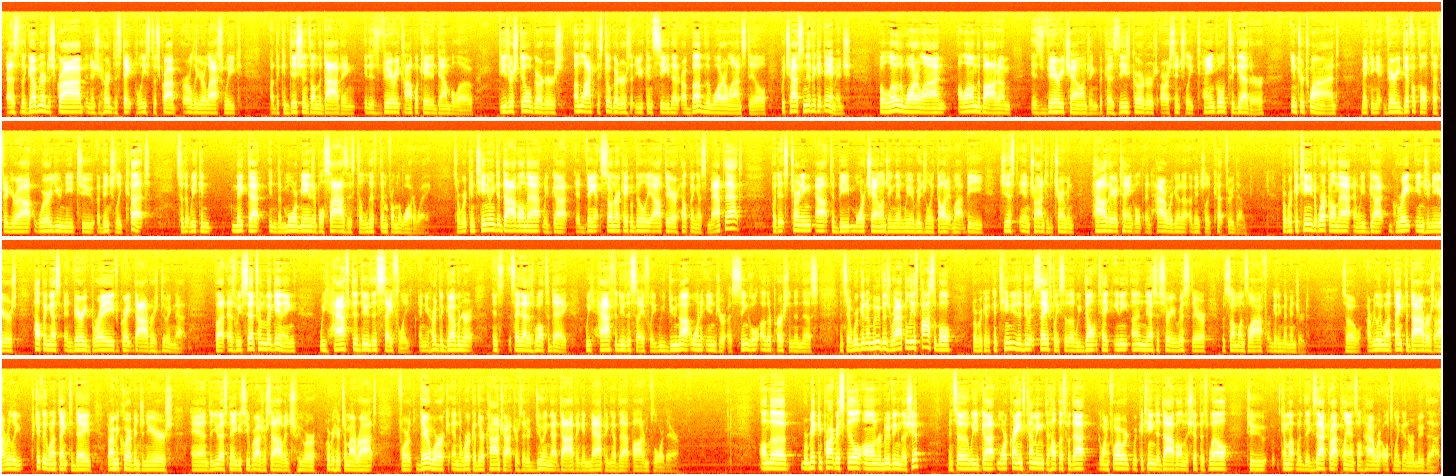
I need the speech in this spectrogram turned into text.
As the governor described, and as you heard the state police describe earlier last week, uh, the conditions on the diving, it is very complicated down below. These are still girders, unlike the still girders that you can see that are above the waterline still, which have significant damage. Below the waterline, along the bottom, is very challenging because these girders are essentially tangled together, intertwined, making it very difficult to figure out where you need to eventually cut so that we can make that into more manageable sizes to lift them from the waterway. So we're continuing to dive on that. We've got advanced sonar capability out there helping us map that, but it's turning out to be more challenging than we originally thought it might be just in trying to determine how they are tangled, and how we're going to eventually cut through them. But we're continuing to work on that, and we've got great engineers helping us and very brave, great divers doing that. But as we've said from the beginning, we have to do this safely. And you heard the governor say that as well today. We have to do this safely. We do not want to injure a single other person in this. And so we're going to move as rapidly as possible, but we're going to continue to do it safely so that we don't take any unnecessary risk there with someone's life or getting them injured. So I really want to thank the divers, and I really particularly want to thank today the Army Corps of Engineers and the U.S. Navy Supervisor Salvage, who are over here to my right, for their work and the work of their contractors that are doing that diving and mapping of that bottom floor there. On the, we're making progress still on removing the ship, and so we've got more cranes coming to help us with that going forward. We're continuing to dive on the ship as well to come up with the exact right plans on how we're ultimately going to remove that.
